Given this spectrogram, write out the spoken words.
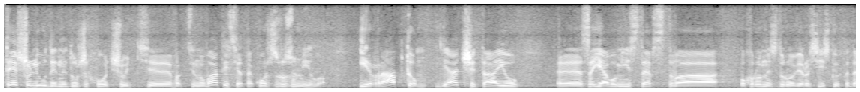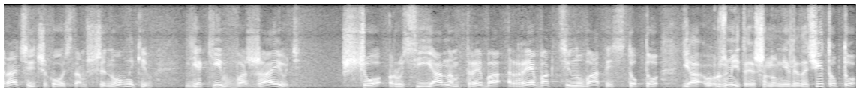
Те, що люди не дуже хочуть е, вакцинуватися, також зрозуміло. І раптом я читаю е, заяву Міністерства охорони здоров'я Російської Федерації чи когось там з чиновників, які вважають, що росіянам треба ревакцинуватись. Тобто, я розумієте, шановні глядачі, тобто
